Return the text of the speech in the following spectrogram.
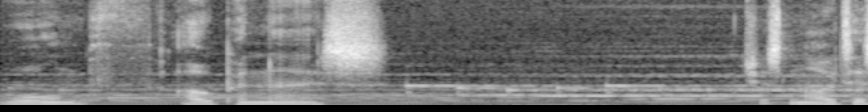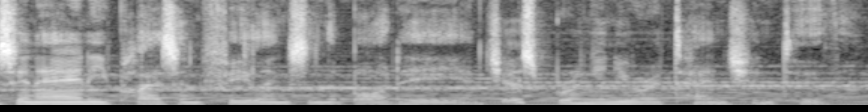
warmth, openness. Just noticing any pleasant feelings in the body and just bringing your attention to them.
